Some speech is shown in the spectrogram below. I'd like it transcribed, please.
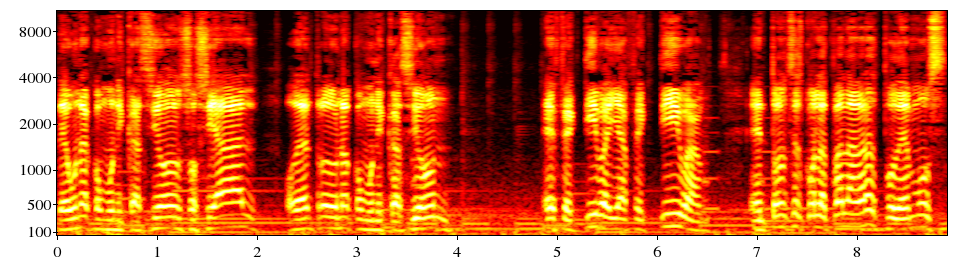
de una comunicación social o dentro de una comunicación efectiva y afectiva. Entonces con las palabras podemos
